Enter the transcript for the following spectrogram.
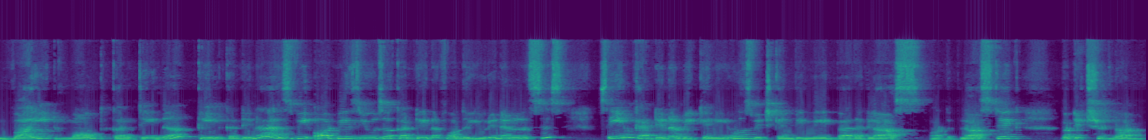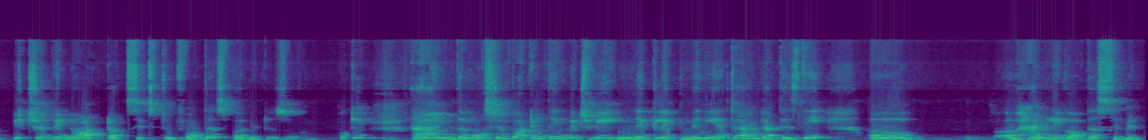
wide mouth container, clean container as we always use a container for the urine analysis. Same container we can use which can be made by the glass or the plastic but it should not, it should be not toxic to for the spermatozoa okay? And the most important thing which we neglect many a time that is the uh, uh, handling of the semen.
